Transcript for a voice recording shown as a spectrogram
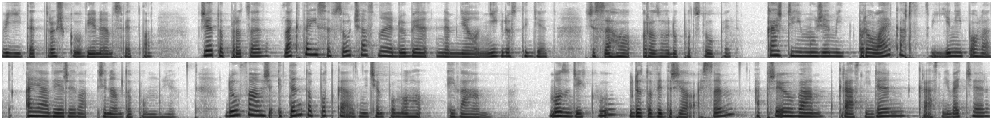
vidíte trošku v jiném světle. Že je to proces, za který se v současné době neměl nikdo stydět, že se ho rozhodu podstoupit. Každý může mít pro lékařství jiný pohled a já věřila, že nám to pomůže. Doufám, že i tento podcast něčem pomohl i vám. Moc děkuji, kdo to vydržel až sem a přeju vám krásný den, krásný večer,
